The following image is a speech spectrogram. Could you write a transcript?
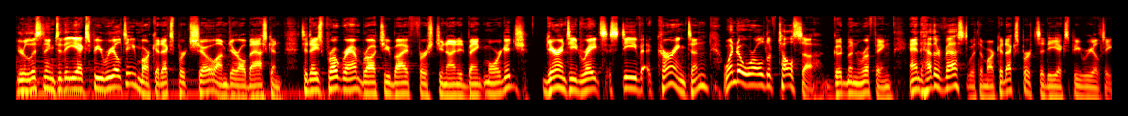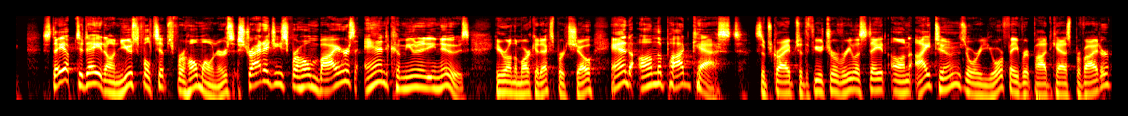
You're listening to the eXp Realty Market Expert Show. I'm Darryl Baskin. Today's program brought to you by First United Bank Mortgage, Guaranteed Rates Steve Currington, Window World of Tulsa, Goodman Roofing, and Heather Vest with the market experts at eXp Realty. Stay up to date on useful tips for homeowners, strategies for home buyers, and community news here on the Market Expert Show and on the podcast. Subscribe to the Future of Real Estate on iTunes or your favorite podcast provider,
